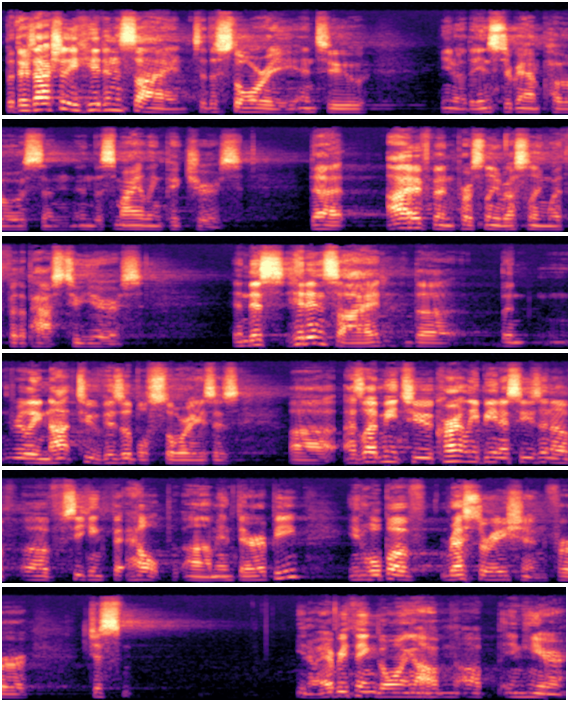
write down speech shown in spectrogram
But there's actually a hidden side to the story and to you know the Instagram posts and, and the smiling pictures that I've been personally wrestling with for the past two years. And this hidden side, the, the really not too visible stories, is, uh, has led me to currently be in a season of, of seeking help um, in therapy in hope of restoration for just you know everything going up, up in here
